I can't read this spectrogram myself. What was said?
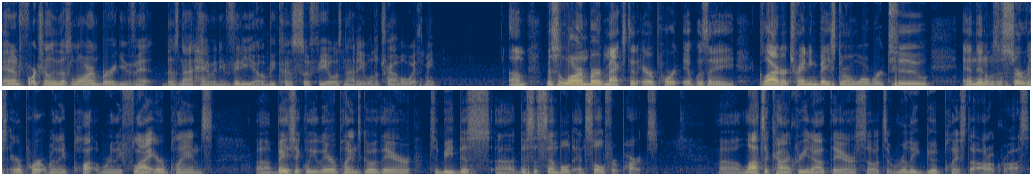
And unfortunately, this Laurinburg event does not have any video because Sophia was not able to travel with me. Um, this is Laurinburg Maxton Airport. It was a glider training base during World War II, and then it was a service airport where they pl- where they fly airplanes. Uh, basically, the airplanes go there to be dis, uh, disassembled and sold for parts. Uh, lots of concrete out there, so it's a really good place to autocross.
